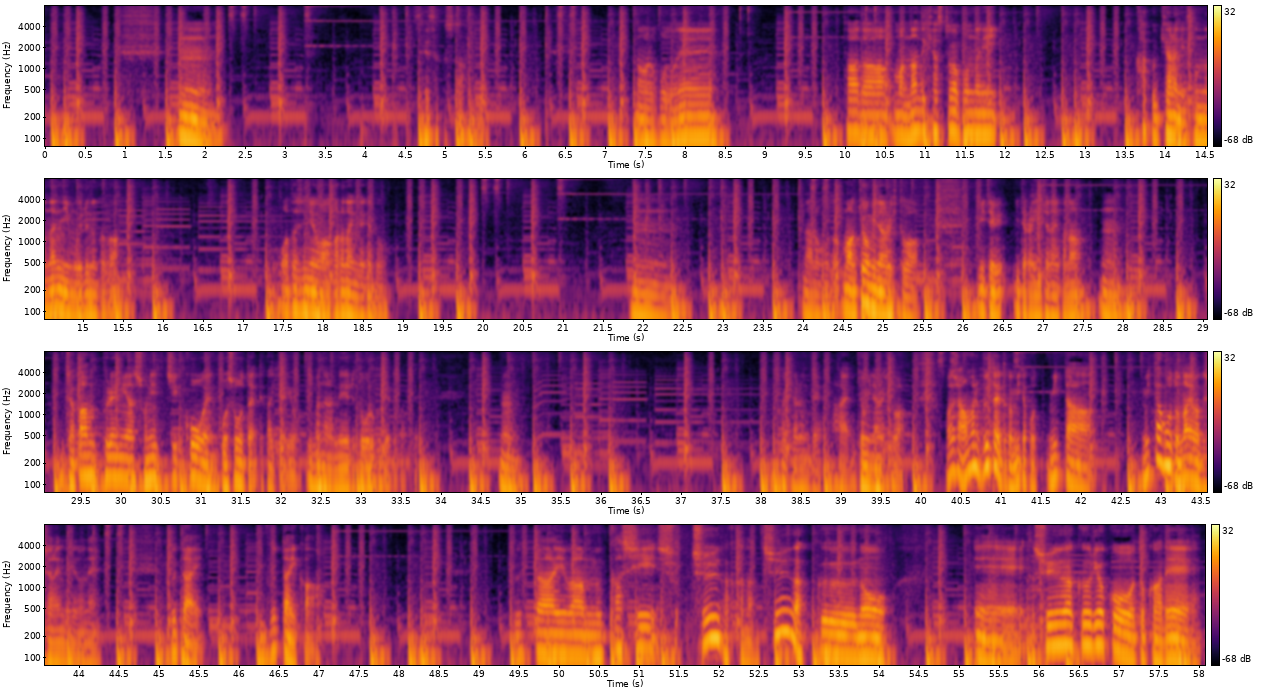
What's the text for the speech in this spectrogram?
うん。制作スタッフ。なるほどね。ただ、まあ、なんでキャストがこんなに各キャラにそんな何人もいるのかが私にはわからないんだけど。まあ、興味のある人は見てみたらいいんじゃないかな。うん。ジャパンプレミア初日公演ご招待って書いてあるよ。今ならメール登録でとかって。うん。書いてあるんで、はい。興味のある人は。私あんまり舞台とか見たこと、見た、見たことないわけじゃないんだけどね。舞台。舞台か。舞台は昔、中学かな中学の、えーと、修学旅行とかで、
